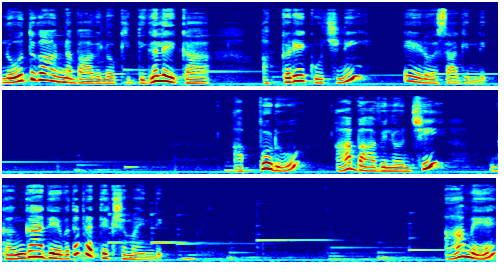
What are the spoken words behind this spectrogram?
లోతుగా ఉన్న బావిలోకి దిగలేక అక్కడే కూర్చుని ఏడవసాగింది. అప్పుడు ఆ బావిలోంచి గంగాదేవత ప్రత్యక్షమైంది. ఆమె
